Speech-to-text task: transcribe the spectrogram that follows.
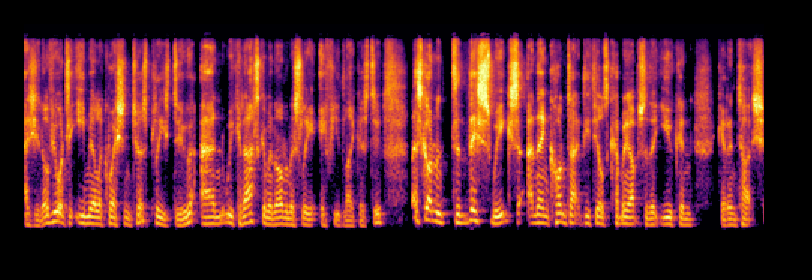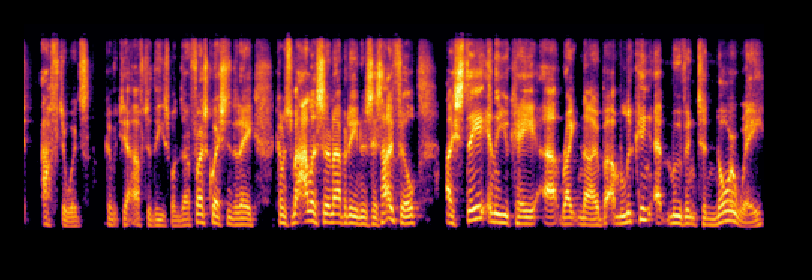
As you know, if you want to email a question to us, please do, and we can ask him anonymously if you'd like us to. Let's go on to this week's, and then contact details coming up so that you can get in touch afterwards. I'll give it to you after these ones. Our first question today comes from Alistair in Aberdeen, who says, "Hi Phil, I stay in the UK uh, right now, but I'm looking at moving to Norway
